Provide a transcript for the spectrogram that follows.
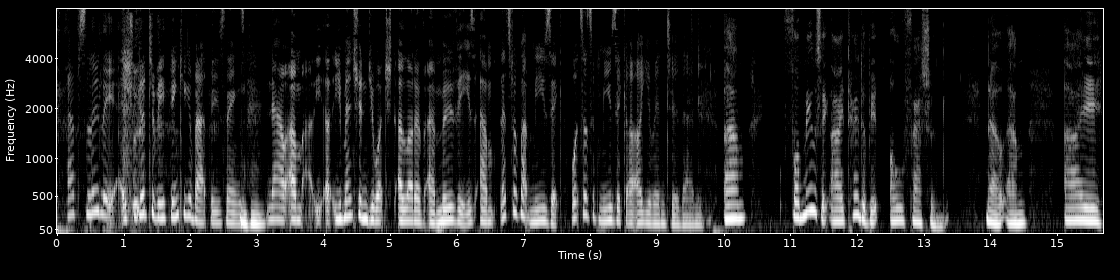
Absolutely. It's good to be thinking about these things. Mm-hmm. Now, um, uh, you mentioned you watched a lot of uh, movies. Um, let's talk about music. What sorts of music are, are you into then? Um, for music, I tend to be old fashioned. Now, um, I,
